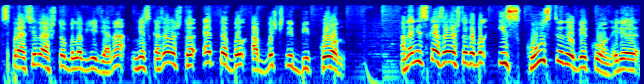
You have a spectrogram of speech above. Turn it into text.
спросила, а что было в еде. Она мне сказала, что это был обычный бекон. Она не сказала, что это был искусственный бекон или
